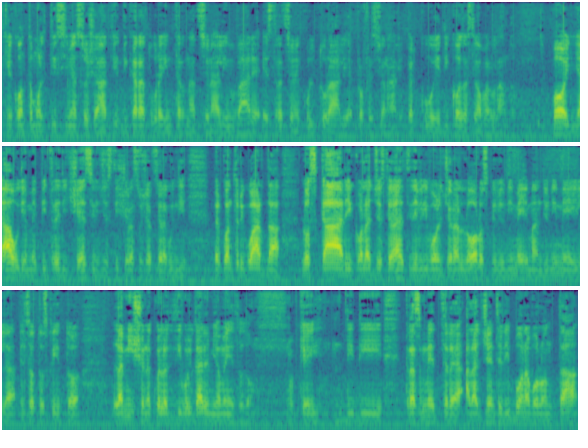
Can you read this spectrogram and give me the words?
che conta moltissimi associati di caratura internazionali in varie estrazioni culturali e professionali. Per cui di cosa stiamo parlando? Poi gli Audi MP3 DCS li gestisce l'associazione, quindi per quanto riguarda lo scarico, la gestione, ti devi rivolgere a loro, scrivi un'email, mandi un'email, il sottoscritto la mission è quella di divulgare il mio metodo, okay? di, di trasmettere alla gente di buona volontà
